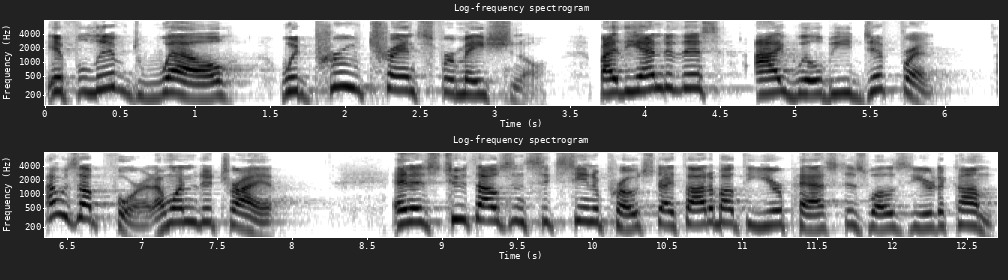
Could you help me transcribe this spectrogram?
if lived well, would prove transformational. By the end of this, I will be different. I was up for it. I wanted to try it. And as 2016 approached, I thought about the year past as well as the year to come.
